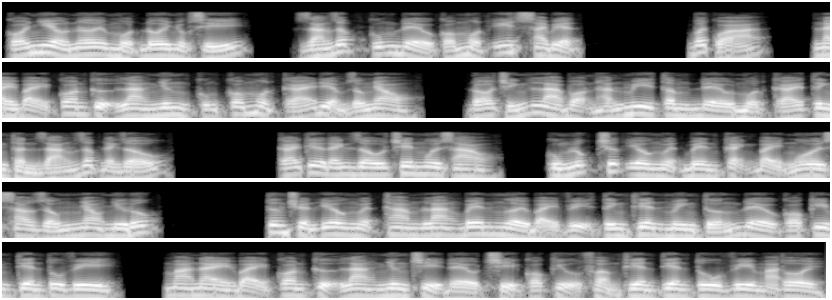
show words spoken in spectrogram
có nhiều nơi một đôi nhục xí, dáng dấp cũng đều có một ít sai biệt. Bất quá, này bảy con cự lang nhưng cũng có một cái điểm giống nhau, đó chính là bọn hắn mi tâm đều một cái tinh thần dáng dấp đánh dấu. Cái kia đánh dấu trên ngôi sao, cùng lúc trước yêu nguyện bên cạnh bảy ngôi sao giống nhau như lúc tương truyền yêu nguyệt tham lang bên người bảy vị tinh thiên minh tướng đều có kim tiên tu vi, mà này bảy con cự lang nhưng chỉ đều chỉ có cựu phẩm thiên tiên tu vi mà thôi.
